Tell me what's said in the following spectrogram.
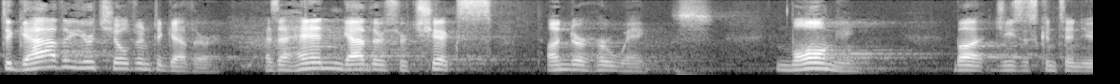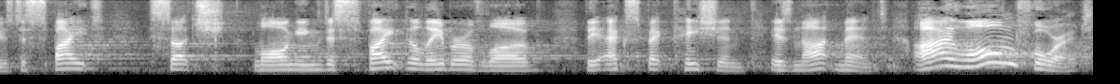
to gather your children together as a hen gathers her chicks under her wings, longing. But Jesus continues, despite such longing, despite the labor of love, the expectation is not meant. I longed for it,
